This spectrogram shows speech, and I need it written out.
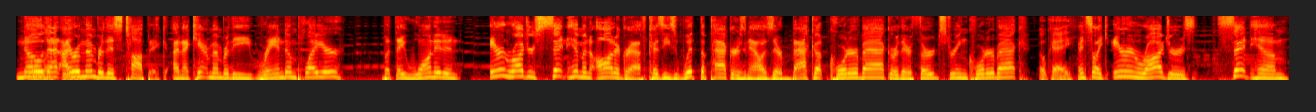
No, Well, that left I remember this topic, and I can't remember the random player, but they wanted an. Aaron Rodgers sent him an autograph because he's with the Packers now as their backup quarterback or their third string quarterback. Okay. And so, like, Aaron Rodgers sent him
